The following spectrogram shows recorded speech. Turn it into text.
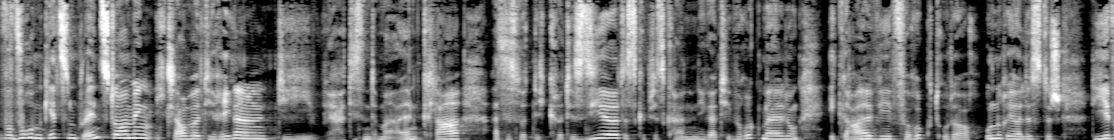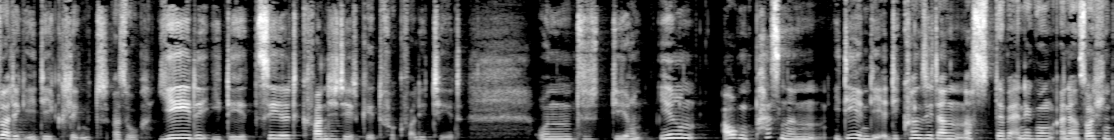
worum geht's im Brainstorming? Ich glaube, die Regeln, die, ja, die sind immer allen klar. Also es wird nicht kritisiert, es gibt jetzt keine negative Rückmeldung, egal wie verrückt oder auch unrealistisch die jeweilige Idee klingt. Also jede Idee zählt, Quantität geht vor Qualität. Und die ihren Augen passenden Ideen, die, die können Sie dann nach der Beendigung einer solchen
